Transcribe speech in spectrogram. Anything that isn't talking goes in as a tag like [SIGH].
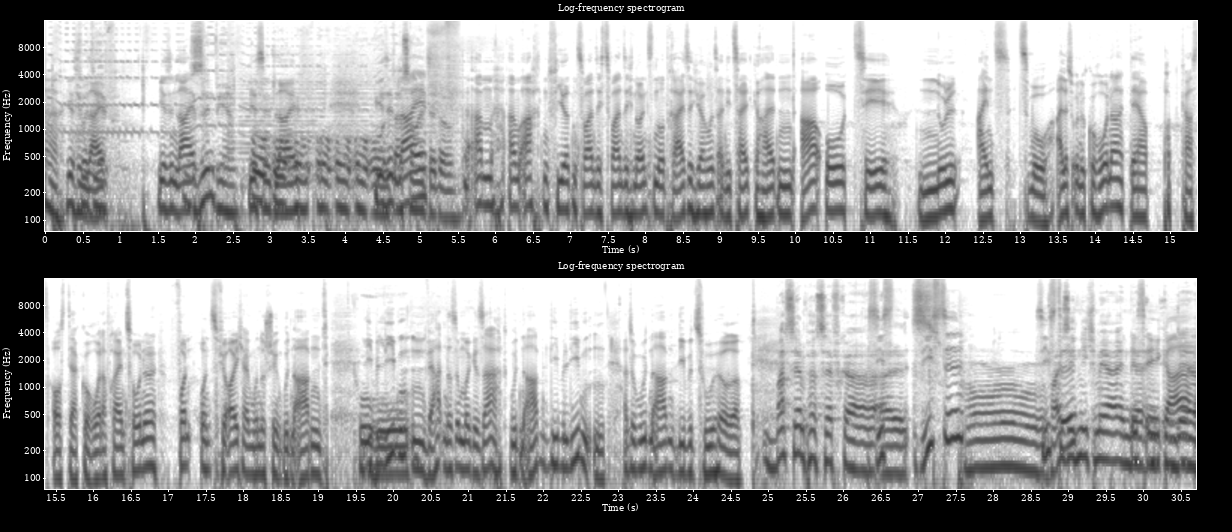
Ah, wir sind live. Wir sind live. Sind wir? Wir oh, sind oh, live. Oh, oh, oh, oh, oh. Wir sind live heute am, am 8.4.2020, 19.30 Uhr. Wir haben uns an die Zeit gehalten. AOC 012. Alles ohne Corona. Der Podcast aus der Corona-freien Zone. Von uns für euch einen wunderschönen guten Abend. Liebe Huhu. Liebenden, wir hatten das immer gesagt. Guten Abend, liebe Liebenden. Also guten Abend, liebe Zuhörer. Bastian Pasewka Siehst, du? Oh? Weiß ich nicht mehr. In der, Ist in, egal. In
